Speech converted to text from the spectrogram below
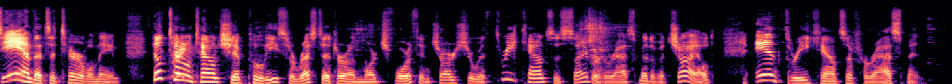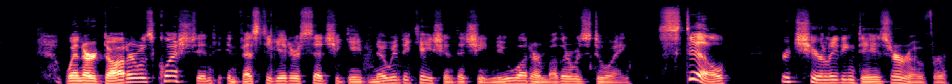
damn, that's a terrible name. Hilltown Right. Township police arrested her on March 4th and charged her with three counts of cyber harassment of a child and three counts of harassment. When her daughter was questioned, investigators said she gave no indication that she knew what her mother was doing. Still, her cheerleading days are over.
